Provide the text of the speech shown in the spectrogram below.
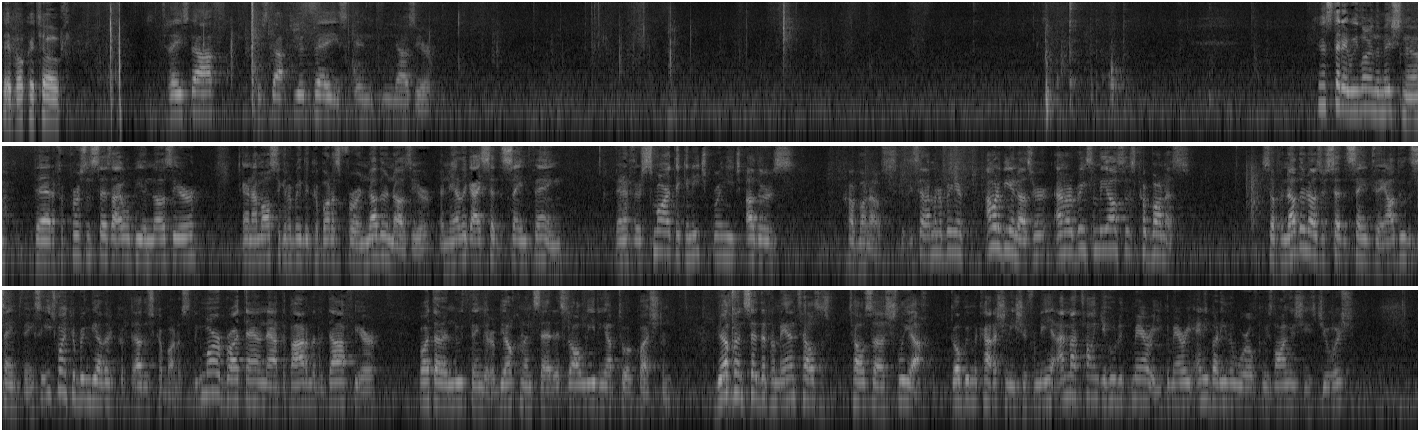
Okay, Boker Tov. Today's daf is daf Yud Beis in Nazir. Yesterday we learned the Mishnah that if a person says, I will be a Nazir, and I'm also going to bring the Karbonis for another Nazir, and the other guy said the same thing, then if they're smart, they can each bring each other's karbonos. Because he said, I'm going to bring a, I'm going to be a and I'm going to bring somebody else's karbonos. So if another nazir said the same thing, I'll do the same thing. So each one can bring the other the other's karbonos. So the Gemara brought down now at the bottom of the daf here, brought down a new thing that Rabbi Yochanan said. This is all leading up to a question. Rabbi Yochanan said that if a man tells tells a shliach, go be Makadash Shanisha for me, and I'm not telling you who to marry. You can marry anybody in the world as long as she's Jewish.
